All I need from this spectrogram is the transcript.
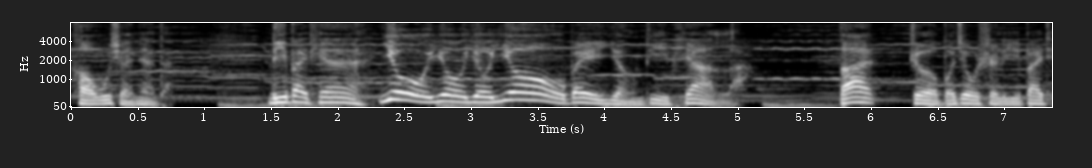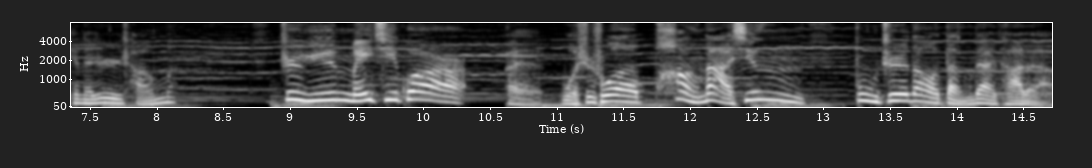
毫无悬念的。礼拜天又又又又被影帝骗了，但这不就是礼拜天的日常吗？至于煤气罐儿，呃，我是说胖大星，不知道等待他的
